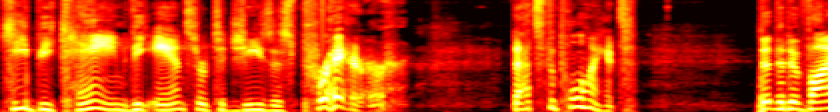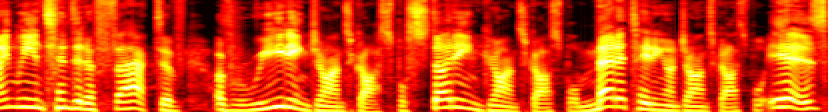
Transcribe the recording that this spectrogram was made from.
he became the answer to Jesus' prayer. That's the point. That the divinely intended effect of, of reading John's gospel, studying John's gospel, meditating on John's gospel is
